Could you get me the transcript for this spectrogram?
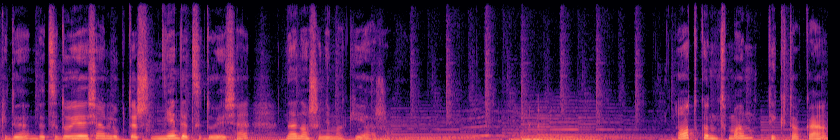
kiedy decyduję się lub też nie decyduję się na noszenie makijażu. Odkąd mam TikToka,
